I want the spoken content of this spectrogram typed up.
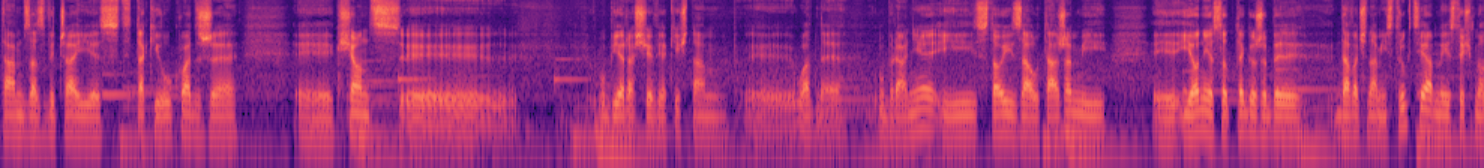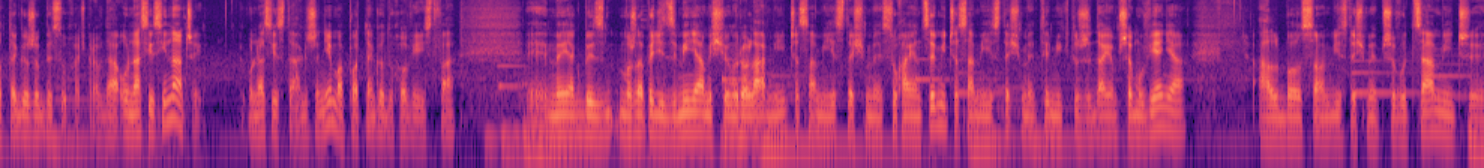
Tam zazwyczaj jest taki układ, że y, ksiądz y, ubiera się w jakieś tam y, ładne ubranie i stoi za ołtarzem i, i on jest od tego, żeby dawać nam instrukcje, a my jesteśmy od tego, żeby słuchać, prawda? U nas jest inaczej. U nas jest tak, że nie ma płatnego duchowieństwa. My jakby, można powiedzieć, zmieniamy się rolami. Czasami jesteśmy słuchającymi, czasami jesteśmy tymi, którzy dają przemówienia, albo są, jesteśmy przywódcami, czy,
